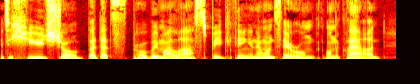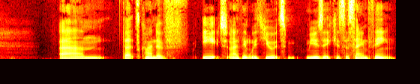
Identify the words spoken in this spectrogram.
It's a huge job, but that's probably my last big thing. And then once they're on on the cloud, um, that's kind of it. And I think with you, it's music is the same thing.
